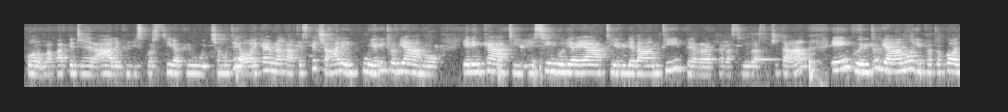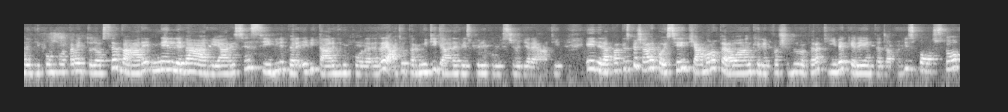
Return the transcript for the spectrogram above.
con una parte generale più discorsiva, più diciamo teorica, e una parte speciale in cui ritroviamo elencati i singoli reati rilevanti per, per, la singola società e in cui ritroviamo i protocolli di comportamento da osservare nelle varie aree sensibili per evitare di incorrere in reati o per mitigare il rischio di commissione di reati. E nella parte speciale poi si richiamano però anche le procedure operative che l'ente ha già predisposto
